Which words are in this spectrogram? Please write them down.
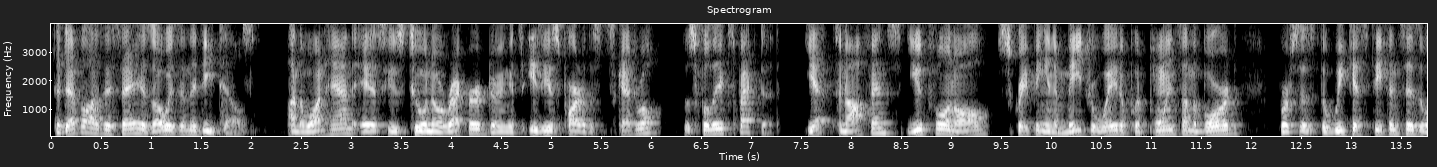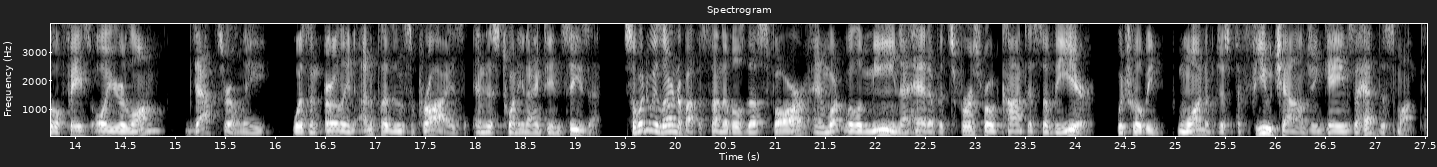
The devil, as they say, is always in the details. On the one hand, ASU's 2 0 record during its easiest part of the schedule was fully expected. Yet, an offense, youthful and all, scraping in a major way to put points on the board versus the weakest defenses it will face all year long, that certainly was an early and unpleasant surprise in this 2019 season. So, what do we learn about the Sun Devils thus far, and what will it mean ahead of its first road contest of the year, which will be one of just a few challenging games ahead this month?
